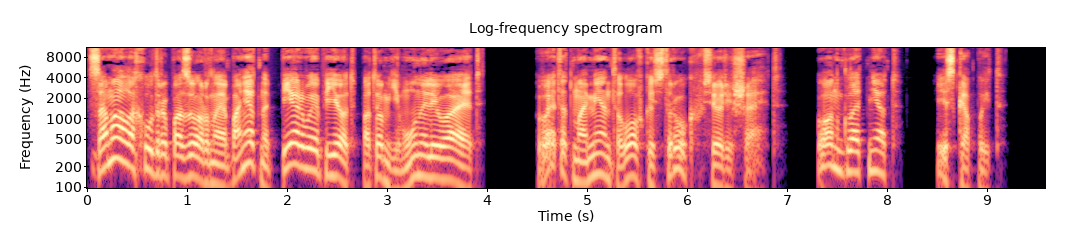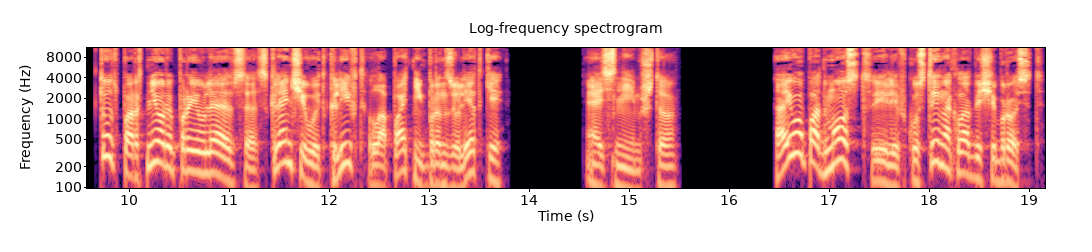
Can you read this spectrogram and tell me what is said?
Сама лохудра позорная, понятно, первая пьет, потом ему наливает. В этот момент ловкость рук все решает. Он глотнет и скопыт. Тут партнеры проявляются, склянчивают клифт, лопатник, бронзулетки. А с ним что? А его под мост или в кусты на кладбище бросят.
